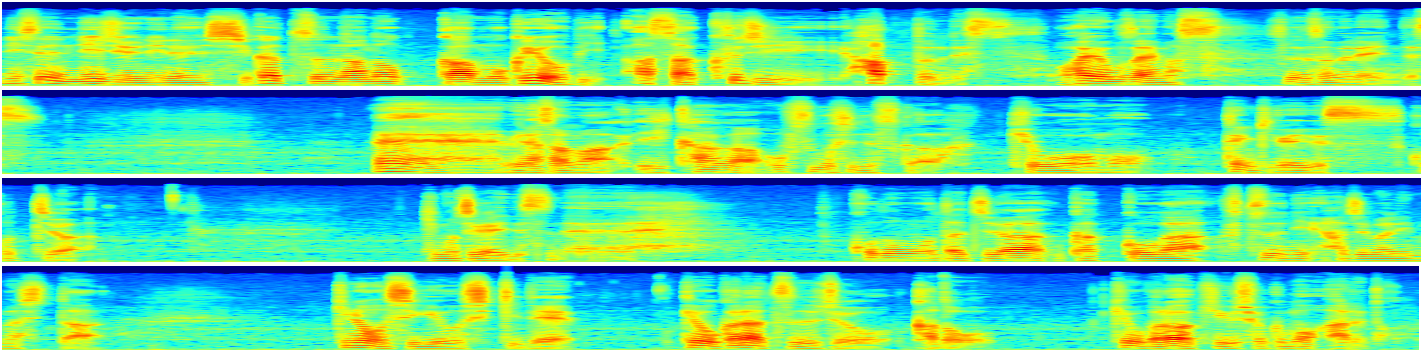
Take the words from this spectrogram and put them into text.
2022年4月7日木曜日朝9時8分です。おはようございます。鈴雨レインです。えー、皆様いかがお過ごしですか？今日も天気がいいです。こっちは。気持ちがいいですね。子供たちは学校が普通に始まりました。昨日始業式で今日から通常稼働。今日からは給食もあると。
